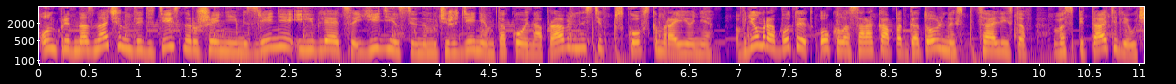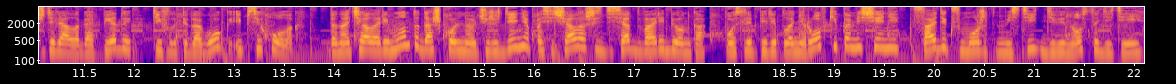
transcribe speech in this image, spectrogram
Он предназначен для детей с нарушениями зрения и является единственным учреждением такой направленности в Псковском районе. В нем работает около 40 подготовленных специалистов – воспитатели, учителя-логопеды, тифлопедагог и психолог. До начала ремонта дошкольное учреждение посещало 62 ребенка. После перепланировки помещений садик сможет вместить 90 детей.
